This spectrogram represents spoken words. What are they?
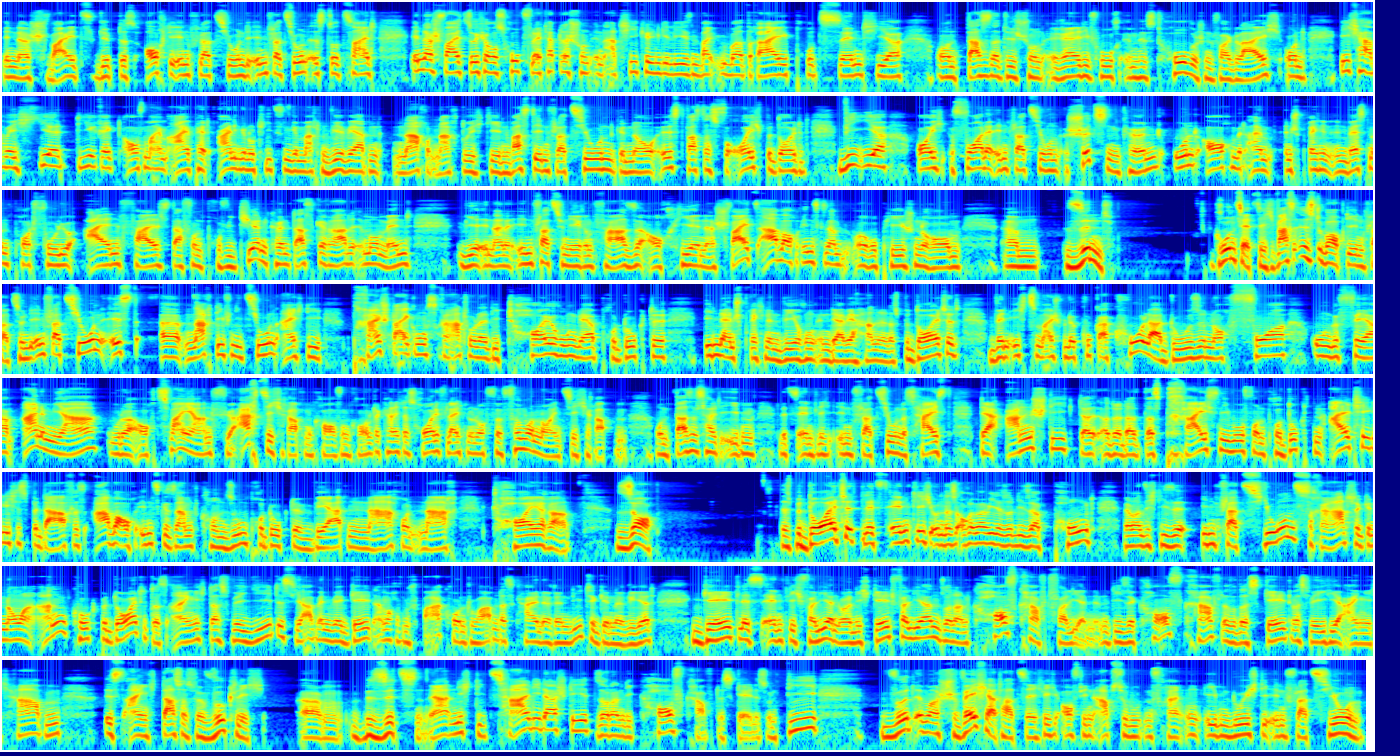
In der Schweiz gibt es auch die Inflation. Die Inflation ist zurzeit in der Schweiz durchaus hoch. Vielleicht habt ihr das schon in Artikeln gelesen, bei über 3% hier. Und das ist natürlich schon relativ hoch im historischen Vergleich. Und ich habe hier direkt auf meinem iPad einige Notizen gemacht und wir werden nach und nach durchgehen, was die Inflation genau ist, was das für euch bedeutet, wie ihr euch vor der Inflation schützen könnt und auch mit einem entsprechenden Investmentportfolio allenfalls davon profitieren profitieren könnt, dass gerade im Moment wir in einer inflationären Phase auch hier in der Schweiz, aber auch insgesamt im europäischen Raum ähm, sind. Grundsätzlich, was ist überhaupt die Inflation? Die Inflation ist äh, nach Definition eigentlich die Preissteigerungsrate oder die Teuerung der Produkte in der entsprechenden Währung, in der wir handeln. Das bedeutet, wenn ich zum Beispiel eine Coca-Cola-Dose noch vor ungefähr einem Jahr oder auch zwei Jahren für 80 Rappen kaufen konnte, kann ich das heute vielleicht nur noch für 95 Rappen. Und das ist halt eben letztendlich Inflation. Das heißt, der Anstieg oder das Preisniveau von Produkten alltägliches Bedarfes, aber auch insgesamt Konsumprodukte werden nach und nach teurer. So, das bedeutet letztendlich, und das ist auch immer wieder so dieser Punkt, wenn man sich diese Inflationsrate genauer anguckt, bedeutet das eigentlich, dass wir jedes Jahr, wenn wir Geld einfach auf dem Sparkonto haben, das keine Rendite generiert, Geld letztendlich verlieren oder nicht Geld verlieren, sondern Kaufkraft verlieren. Und diese Kaufkraft, also das Geld, was wir hier eigentlich haben, ist eigentlich das, was wir wirklich ähm, besitzen. Ja? Nicht die Zahl, die da steht, sondern die Kaufkraft des Geldes. Und die wird immer schwächer tatsächlich auf den absoluten Franken eben durch die Inflation.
